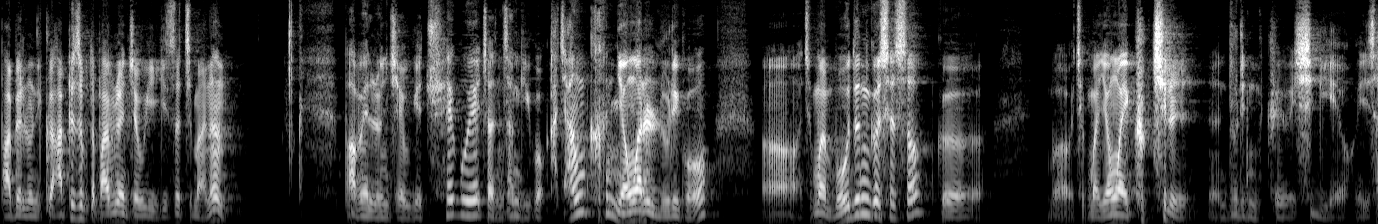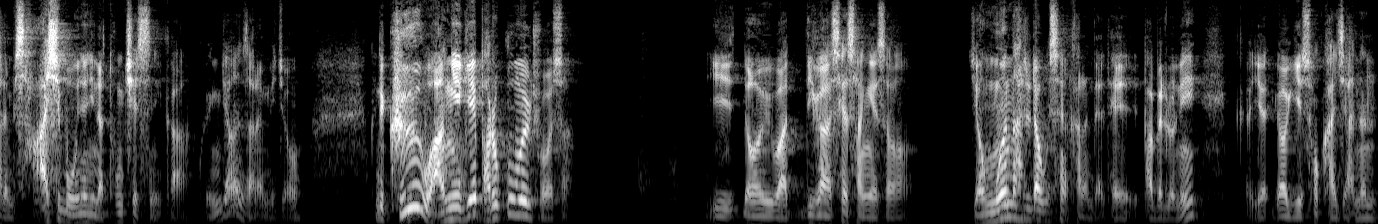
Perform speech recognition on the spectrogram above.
바벨론이 그 앞에서부터 바벨론 제국이 있었지만은 바벨론 제국의 최고의 전성기고 가장 큰 영화를 누리고 어, 정말 모든 것에서 그 뭐 정말 영화의 극치를 누린 그 시기예요. 이 사람이 45년이나 통치했으니까 굉장한 사람이죠. 근데 그 왕에게 바로 꿈을 주어서 이 너희와 네가 세상에서 영원하리라고 생각하는데 바벨론이 그 여기 속하지 않은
